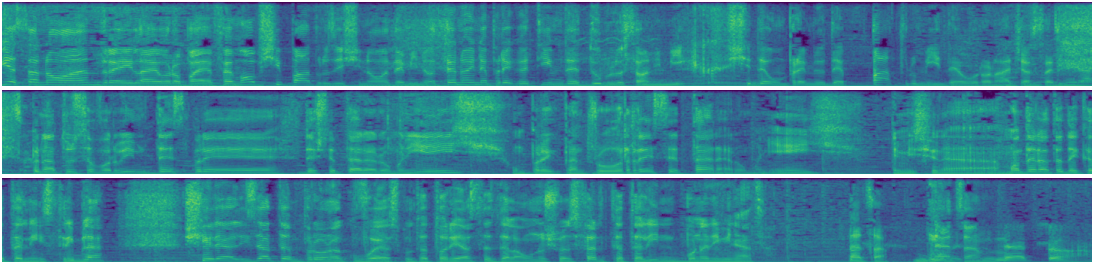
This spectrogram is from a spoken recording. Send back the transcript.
Piesa nouă a Andrei la Europa FM 8 și 49 de minute. Noi ne pregătim de dublu sau nimic și de un premiu de 4.000 de euro în această dimineață. Până atunci să vorbim despre deșteptarea României, un proiect pentru resetarea României, emisiunea moderată de Cătălin Striblea și realizată împreună cu voi, ascultătorii, astăzi de la 1 și un sfert. Cătălin, bună dimineața! Neața. Bună Neața. dimineața!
